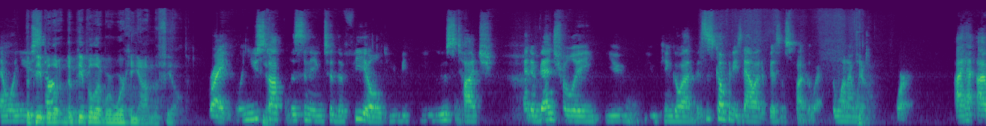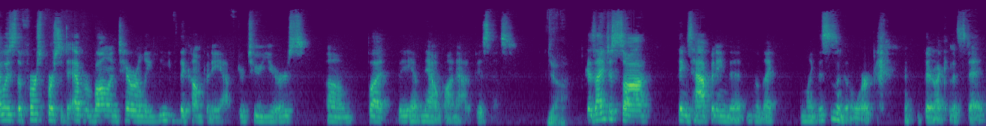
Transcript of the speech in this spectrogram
And when you the people stop, that, the people that were working out in the field. Right. When you stop yeah. listening to the field, you be, you lose touch and eventually you you can go out of business. This company's now out of business, by the way, the one I went yeah. to. I, I, was the first person to ever voluntarily leave the company after two years, um, but they have now gone out of business. Yeah, because I just saw things happening that were like, I'm like, this isn't going to work. They're not going to stay.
